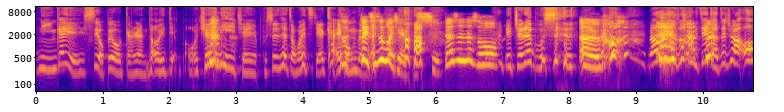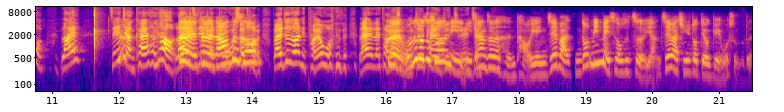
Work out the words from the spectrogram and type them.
你应该也是有被我感染到一点吧。我觉得你以前也不是那种会直接开轰的。对，其实我以前也不是，但是那时候 你绝对不是。嗯，然后我想说你直接讲这句话哦，来。直接讲开很好，来直接讲开。然后那时候本来就说你讨厌我，来来讨厌我。我那时候就说你你这样真的很讨厌，你直接把你都你每次都是这样，直接把情绪都丢给我什么的。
